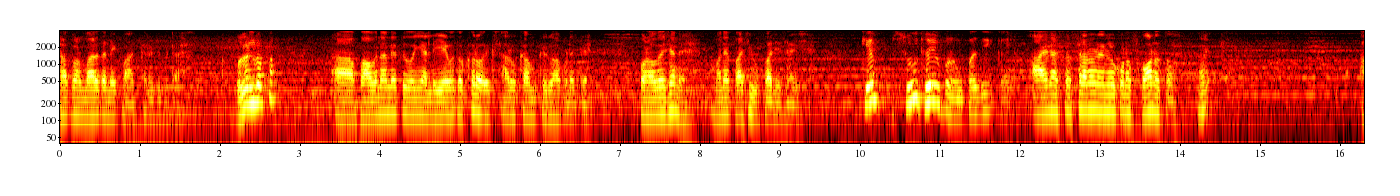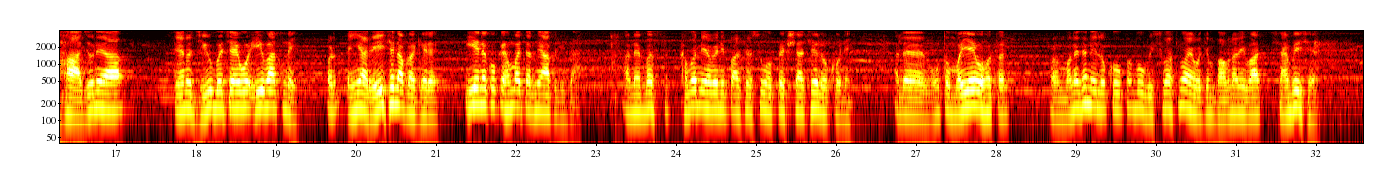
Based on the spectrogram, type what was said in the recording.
હા પણ મારે તને એક વાત કરવી હતી બેટા. બોલો ને પપ્પા. આ ભાવનાને તું અહીંયા લઈ આવ્યો તો ખરો એક સારું કામ કર્યું આપણે તે. પણ હવે છે ને મને પાછી ઉપાધિ થાય છે. કેમ? શું થયું પણ ઉપાધિ કઈ? આ એના સસરાનો ને એનો લોકોનો ફોન હતો. હા? જો ને આ તેનો જીવ બચાવ્યો એ વાત નહીં પણ અહીંયા રહી છે ને આપણા ઘરે એ એને કોઈ સમાચારને આપી દીધા. અને બસ ખબર નહીં હવે એની પાસે શું અપેક્ષા છે લોકોની. એટલે હું તો મળી આવ્યો હતો ને, પણ મને છે ને એ લોકો ઉપર બહુ વિશ્વાસ ન આવ્યો જેમ ભાવનાની વાત સાંભળી છે.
